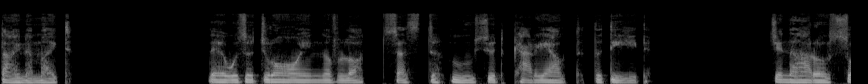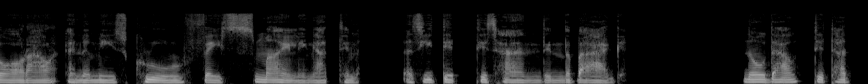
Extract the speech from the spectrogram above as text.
dynamite. There was a drawing of lots as to who should carry out the deed. Gennaro saw our enemy's cruel face smiling at him as he dipped his hand in the bag. No doubt it had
